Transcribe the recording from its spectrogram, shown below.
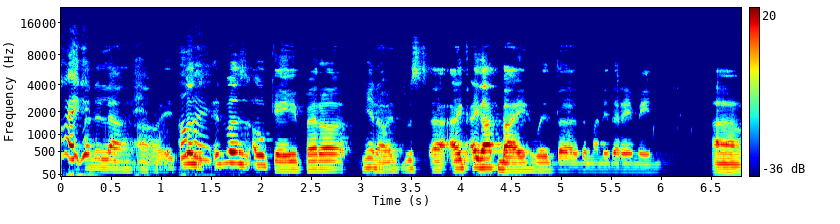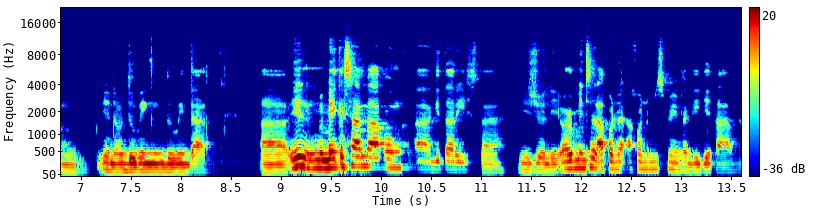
Okay. ano lang, oo, it Okay. was it was okay, pero you know, it was uh, I I got by with the the money that I made. Um, you know, doing doing that. Uh, yun, may kasama akong uh, gitarista usually or minsan ako na ako na mismo yung nagigitara.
